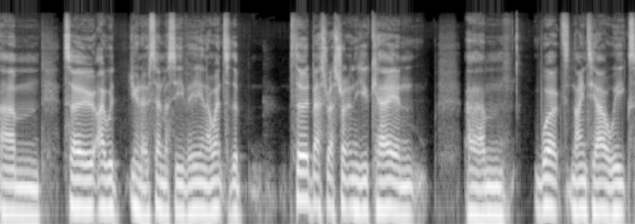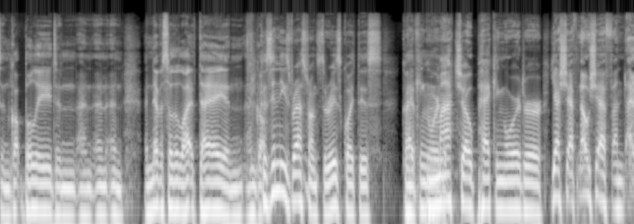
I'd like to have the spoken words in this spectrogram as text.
Um, so I would, you know, send my CV and I went to the third best restaurant in the UK and um, worked 90 hour weeks and got bullied and, and, and, and, and never saw the light of day and, and got Because in these restaurants, there is quite this kind Pecking of order. macho pecking order. Yeah, chef, no chef, and uh,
